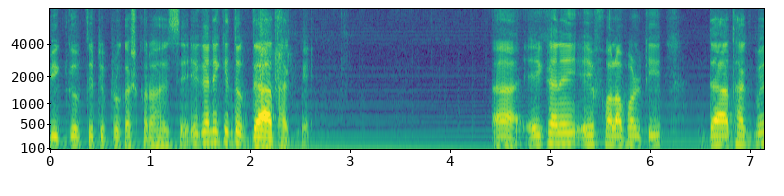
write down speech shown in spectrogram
বিজ্ঞপ্তিটি প্রকাশ করা হয়েছে, এখানে কিন্তু দেয়া থাকবে। হ্যাঁ এইখানেই এই ফলাফলটি দেয়া থাকবে।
